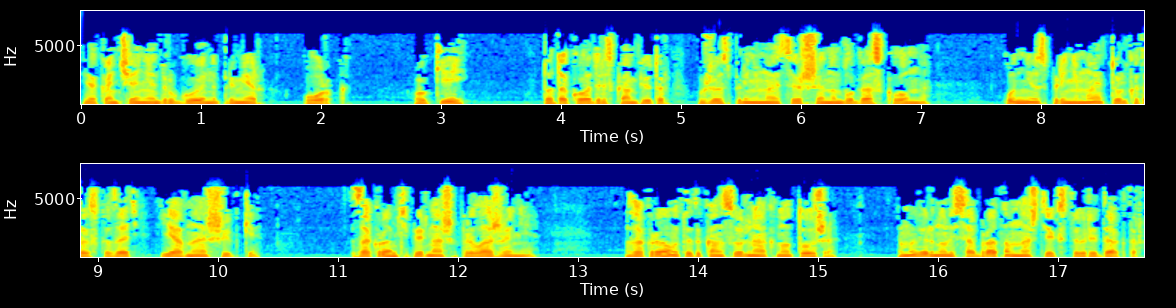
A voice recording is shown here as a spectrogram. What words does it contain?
и окончание другое, например, org, окей, то такой адрес компьютер уже воспринимает совершенно благосклонно. Он не воспринимает только, так сказать, явные ошибки. Закроем теперь наше приложение. Закроем вот это консольное окно тоже. И мы вернулись обратно в наш текстовый редактор.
